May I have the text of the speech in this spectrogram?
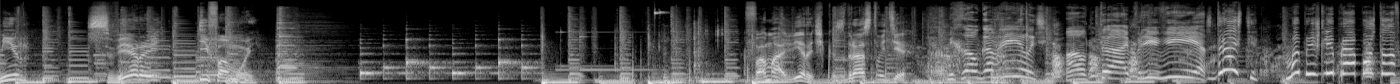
мир с Верой и Фомой Фома, Верочка, здравствуйте Михаил Гаврилович, Алтай, привет! Здрасте! Мы пришли про апостолов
